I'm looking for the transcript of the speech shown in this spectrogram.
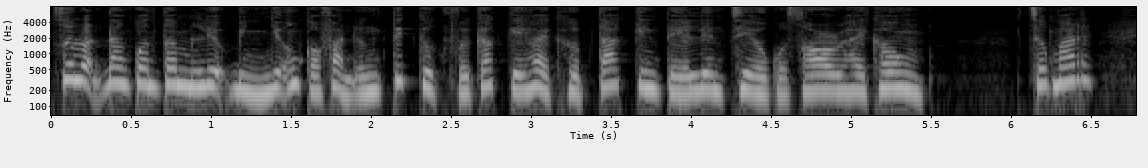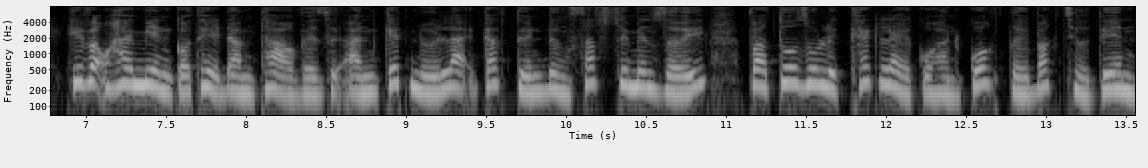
dư luận đang quan tâm liệu Bình Nhưỡng có phản ứng tích cực với các kế hoạch hợp tác kinh tế liên triều của Seoul hay không. Trước mắt, hy vọng hai miền có thể đàm thảo về dự án kết nối lại các tuyến đường sắt xuyên biên giới và tour du lịch khách lẻ của Hàn Quốc tới Bắc Triều Tiên.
